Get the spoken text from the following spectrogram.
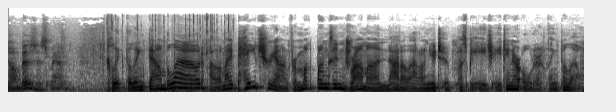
know, businessman. Click the link down below to follow my Patreon for mukbangs and drama not allowed on YouTube. Must be age 18 or older. Link below.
